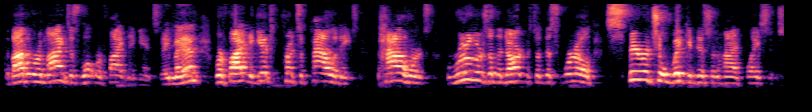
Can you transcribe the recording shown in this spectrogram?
The Bible reminds us what we're fighting against. Amen? We're fighting against principalities, powers, rulers of the darkness of this world, spiritual wickedness in high places.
